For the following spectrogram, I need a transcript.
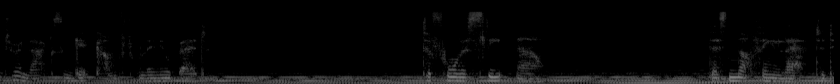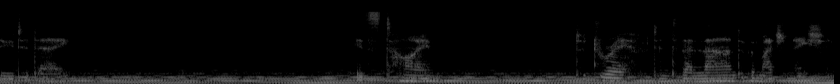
time to relax and get comfortable in your bed. To fall asleep now. There's nothing left to do today. It's time to drift into the land of imagination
